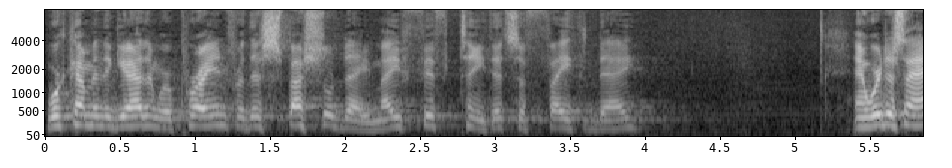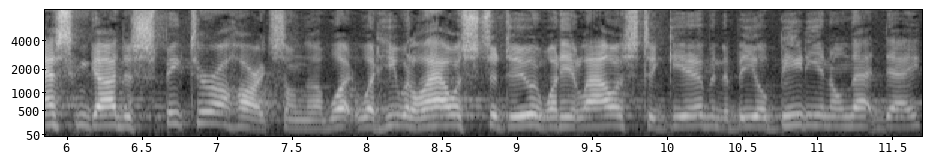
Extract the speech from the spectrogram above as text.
We're coming together and we're praying for this special day, May 15th. It's a faith day. And we're just asking God to speak to our hearts on the, what, what He would allow us to do and what He allow us to give and to be obedient on that day.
